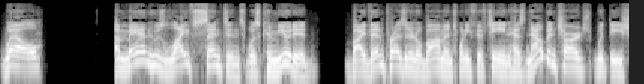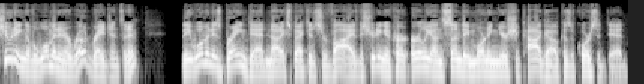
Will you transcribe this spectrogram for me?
Well, a man whose life sentence was commuted by then President Obama in 2015 has now been charged with the shooting of a woman in a road rage incident. The woman is brain dead, not expected to survive. The shooting occurred early on Sunday morning near Chicago, because of course it did.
